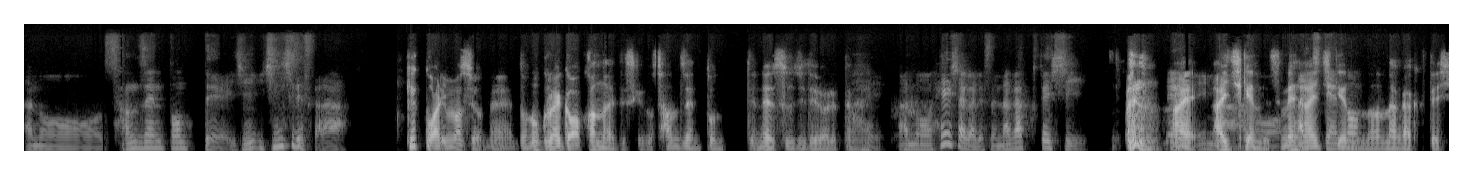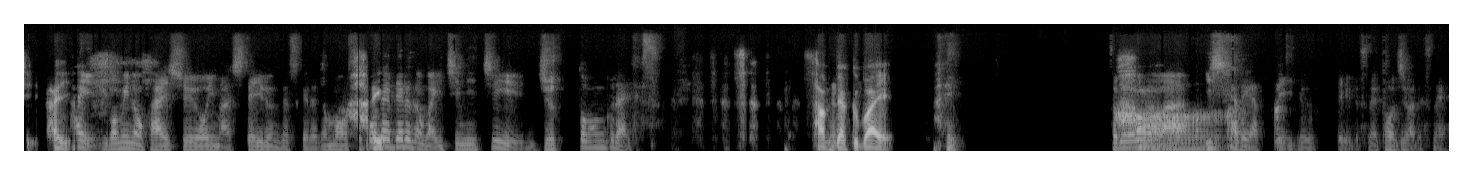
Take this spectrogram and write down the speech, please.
あのー、3000トンって 1, 1日ですから、結構ありますよね。どのくらいかわかんないですけど、3000トンってね、数字で言われても。はい、あの弊社がですね、長久手市で はい、今愛知県ですね。愛知県の長久手市。はい。はい、ゴミの回収を今しているんですけれども、そはいこで出るのが1日10トンぐらいです。300倍。はい。それを今は一社でやっているっていうですね、当時はですね、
